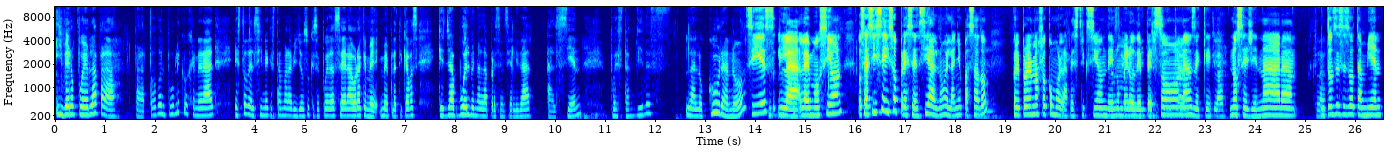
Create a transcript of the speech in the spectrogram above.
Ibero Puebla para, para todo el público en general. Esto del cine que está maravilloso que se puede hacer ahora que me, me platicabas que ya vuelven a la presencialidad al 100, pues también es la locura, ¿no? Sí, es la, la emoción. O sea, sí se hizo presencial, ¿no? El año pasado. Pero el problema fue como la restricción de número de personas, de que no se llenara. Entonces eso también,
